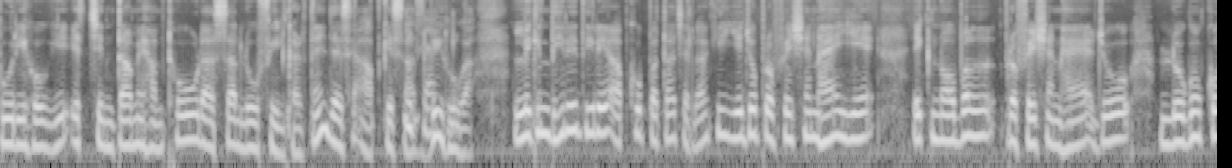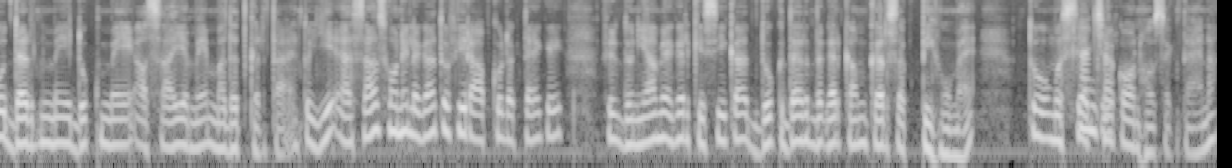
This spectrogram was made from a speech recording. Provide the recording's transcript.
पूरी होगी इस चिंता में हम थोड़ा सा लो फील करते हैं जैसे आपके साथ exactly. भी हुआ लेकिन धीरे धीरे आपको पता चला कि ये जो प्रोफेशन है ये एक नोबल प्रोफेशन है जो लोगों को दर्द में दुख में असहाय में मदद करता है। तो ये एहसास होने लगा तो फिर आपको लगता है कि फिर दुनिया में अगर किसी का दुख दर्द अगर कम कर सकती हूँ मैं तो मुझसे हाँ अच्छा कौन हो सकता है ना?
